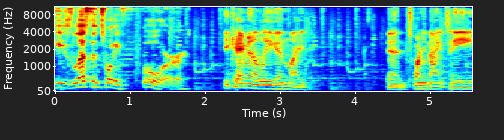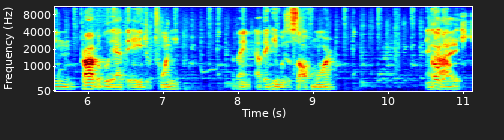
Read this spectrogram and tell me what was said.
he's less than 24. He came in the league in like in 2019, probably at the age of 20. I think I think he was a sophomore in Okay. college.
